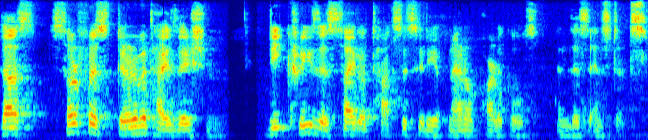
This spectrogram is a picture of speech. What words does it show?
Thus, surface derivatization decreases cytotoxicity of nanoparticles in this instance.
